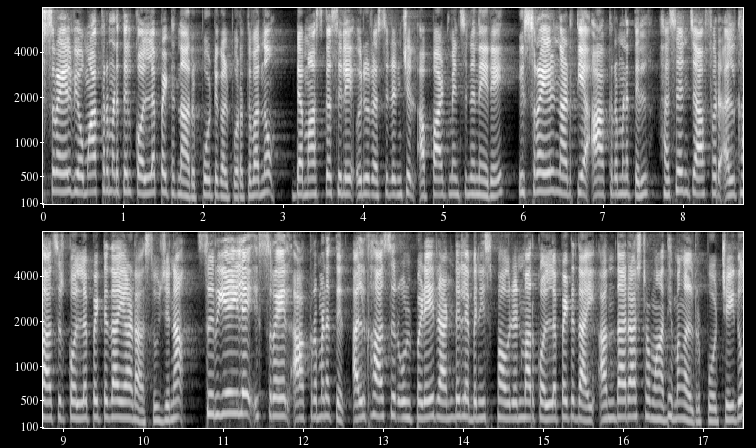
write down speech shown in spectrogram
ഇസ്രയേൽ വ്യോമാക്രമണത്തിൽ കൊല്ലപ്പെട്ടെന്ന റിപ്പോർട്ടുകൾ പുറത്തുവന്നു. ഡമാസ്കസിലെ ഒരു റെസിഡൻഷ്യൽ അപ്പാർട്ട്മെന്റ്സിന് നേരെ ഇസ്രയേൽ നടത്തിയ ആക്രമണത്തിൽ ഹസൻ ജാഫർ അൽ ഖാസിർ കൊല്ലപ്പെട്ടതായാണ് സൂചന. സിറിയയിലെ ഇസ്രയേൽ ആക്രമണത്തിൽ അൽ ഖാസിർ ഉൾപ്പെടെ രണ്ട് ലെബനീസ് പൗരന്മാർ കൊല്ലപ്പെട്ടതായി അന്താരാഷ്ട്ര മാധ്യമങ്ങൾ റിപ്പോർട്ട് ചെയ്തു.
